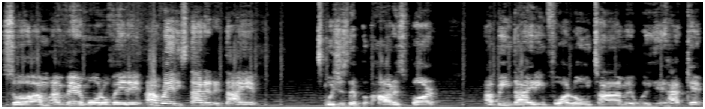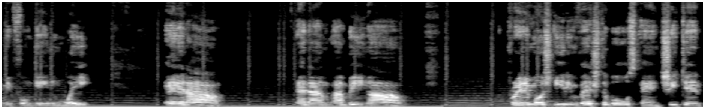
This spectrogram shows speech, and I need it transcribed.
So I'm, I'm very motivated. I already started a diet, which is the hardest part I've been dieting for a long time. It, it had kept me from gaining weight, and um, and I'm I'm being um pretty much eating vegetables and chicken.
